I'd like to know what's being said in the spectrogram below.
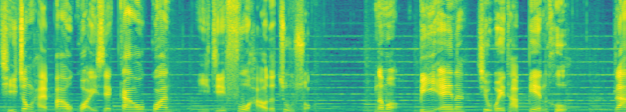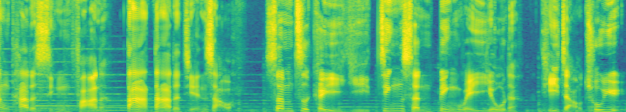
其中还包括一些高官以及富豪的住所。那么 B.A 呢，就为他辩护，让他的刑罚呢，大大的减少。甚至可以以精神病为由呢，提早出狱，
